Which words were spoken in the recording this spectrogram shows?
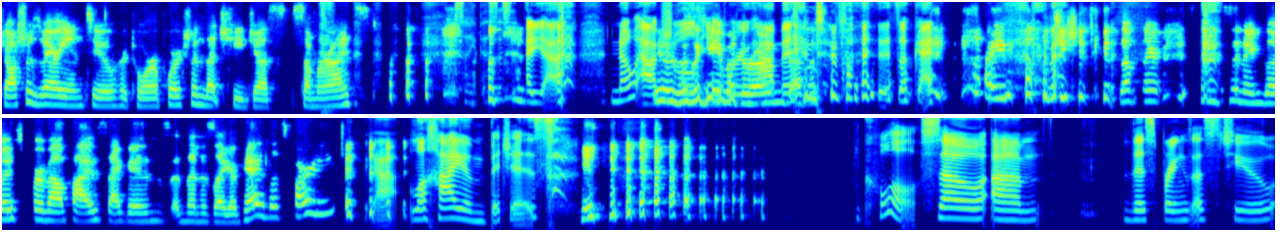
Josh was very into her Torah portion that she just summarized. It's like this is uh, yeah. No actual a Game of Thrones happened, but it's okay. I know she just gets up there, speaks in English for about five seconds, and then is like, "Okay, let's party." Yeah, l'chaim bitches. Cool. So, um, this brings us to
